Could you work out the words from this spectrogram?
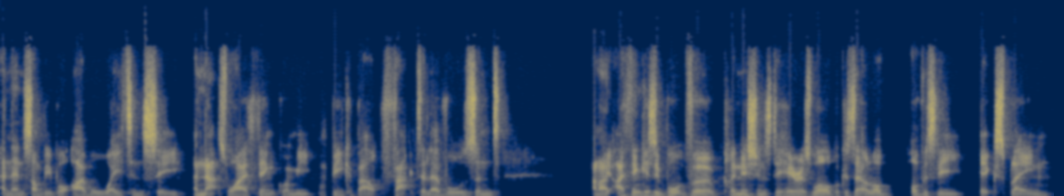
And then some people, I will wait and see. And that's why I think when we speak about factor levels and and I, I think it's important for clinicians to hear as well because they'll obviously explain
